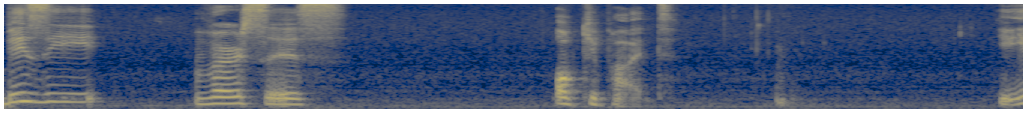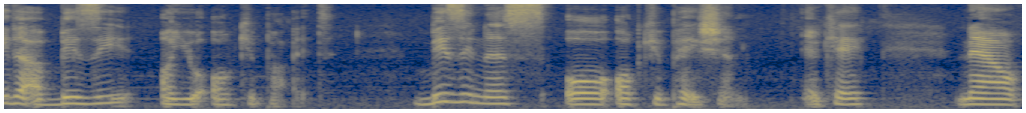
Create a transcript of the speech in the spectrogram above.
busy versus occupied. You either are busy or you're occupied. Busyness or occupation. Okay? Now,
